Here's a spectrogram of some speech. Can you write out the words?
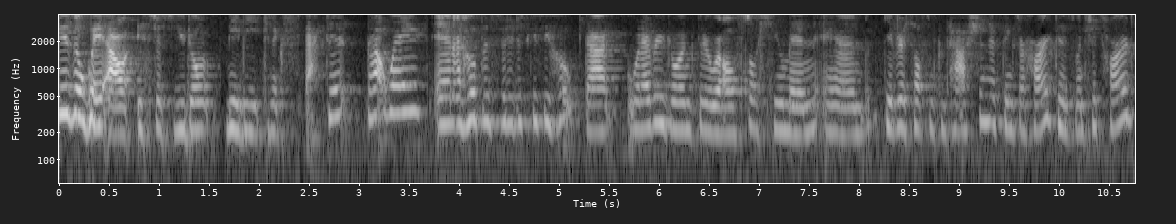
is a way out. It's just you don't maybe can expect it that way. And I hope this video just gives you hope that whatever you're going through, we're all still human and give yourself some compassion if things are hard because when shit's hard,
